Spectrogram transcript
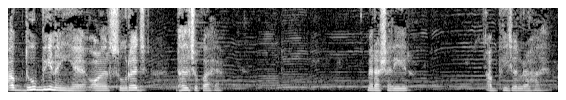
अब धूप भी नहीं है और सूरज ढल चुका है। मेरा शरीर अब भी जल रहा है।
